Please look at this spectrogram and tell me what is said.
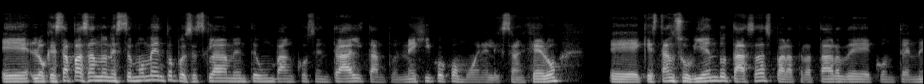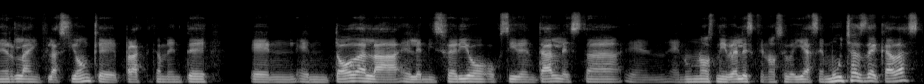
Eh, lo que está pasando en este momento, pues es claramente un banco central, tanto en México como en el extranjero, que están subiendo tasas para tratar de contener la inflación que prácticamente en, en todo el hemisferio occidental está en, unos niveles que no se veía hace muchas décadas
